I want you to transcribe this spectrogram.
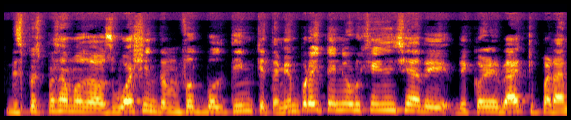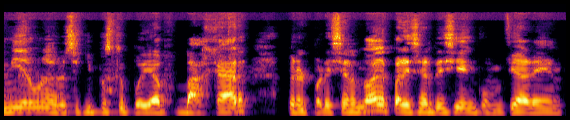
Después pasamos a los Washington Football Team, que también por ahí tenía urgencia de, de quarterback, y para mí era uno de los equipos que podía bajar, pero al parecer no, al parecer deciden confiar en,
